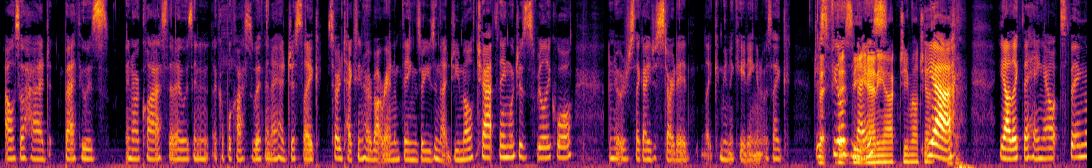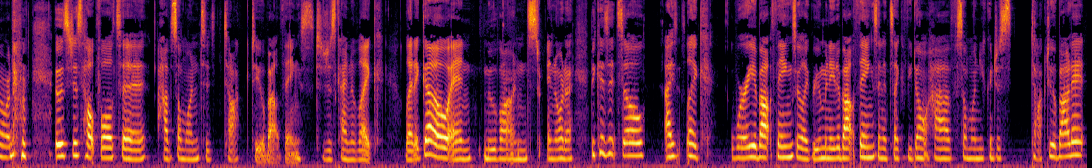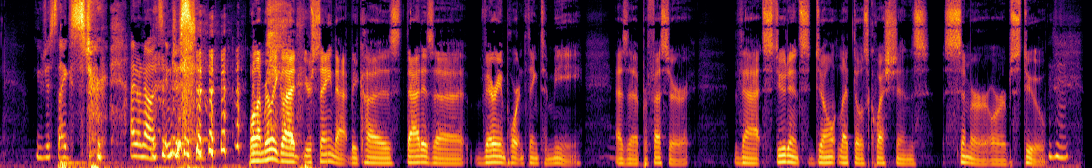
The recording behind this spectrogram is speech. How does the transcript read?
I also had Beth who was in our class that I was in a couple classes with, and I had just like started texting her about random things or using that Gmail chat thing, which is really cool. and it was just like I just started like communicating, and it was like just The- feels the, the nice. Antioch Gmail chat. Yeah. Okay. Yeah, like the Hangouts thing or whatever. It was just helpful to have someone to talk to about things, to just kind of like let it go and move on in order. Because it's so, I like worry about things or like ruminate about things. And it's like if you don't have someone you can just talk to about it, you just like stir. I don't know. It's interesting. Well, I'm really glad you're saying that because that is a very important thing to me as a professor that students don't let those questions simmer or stew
